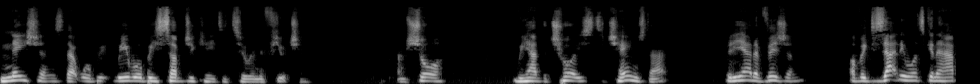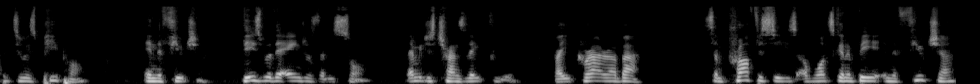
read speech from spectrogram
nations that will be, we will be subjugated to in the future. I'm sure we had the choice to change that, but he had a vision of exactly what's going to happen to his people in the future. These were the angels that he saw. Let me just translate for you. Some prophecies of what's going to be in the future.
